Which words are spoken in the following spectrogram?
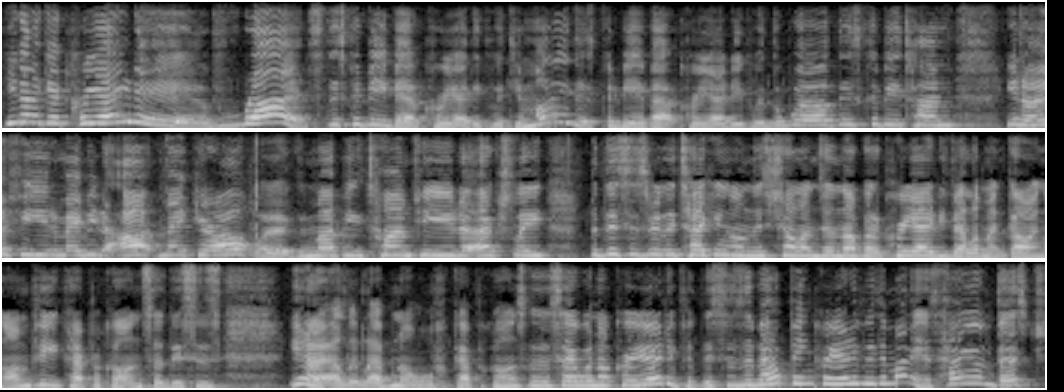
you're going to get creative, right? This could be about creative with your money. This could be about creative with the world. This could be a time, you know, for you to maybe to art make your artwork. It might be a time for you to actually, but this is really taking on this challenge, and I've got a creative element going on for you, Capricorn. So this is, you know, a little abnormal for Capricorns because they say we're not creative, but this is about being creative with your money. It's how you invest your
